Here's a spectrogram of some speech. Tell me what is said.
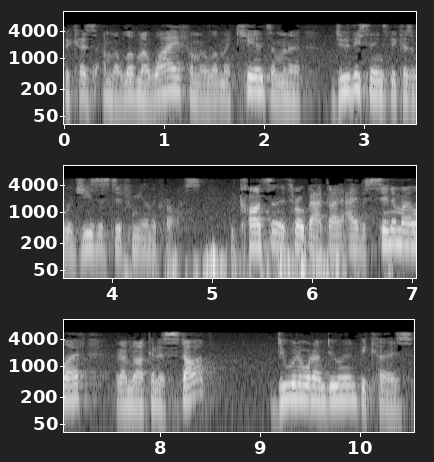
because I'm going to love my wife. I'm going to love my kids. I'm going to do these things because of what Jesus did for me on the cross. We constantly throw back. I, I have a sin in my life, but I'm not going to stop doing what I'm doing because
